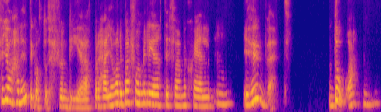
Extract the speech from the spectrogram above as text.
För jag hade inte gått och funderat på det här. Jag hade bara formulerat det för mig själv mm. i huvudet. Då. Mm.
